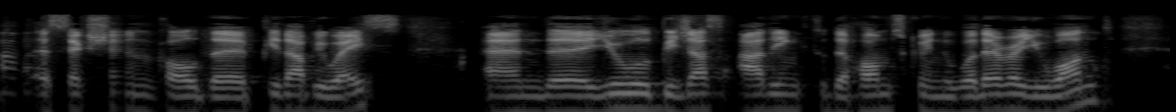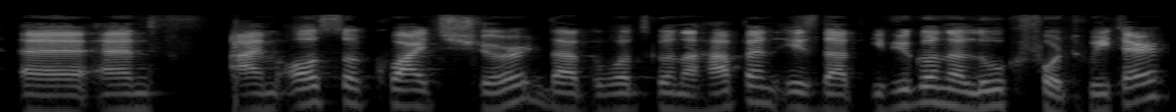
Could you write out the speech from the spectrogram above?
add a section called the pwas and uh, you will be just adding to the home screen whatever you want uh, and I'm also quite sure that what's going to happen is that if you're going to look for Twitter,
